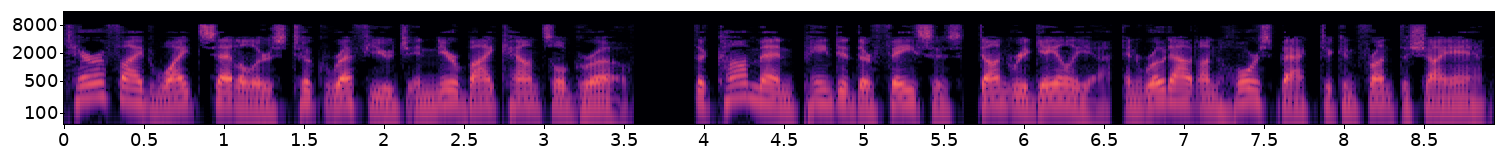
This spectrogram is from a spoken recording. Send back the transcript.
Terrified white settlers took refuge in nearby Council Grove. The Kaw men painted their faces, donned regalia, and rode out on horseback to confront the Cheyenne.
